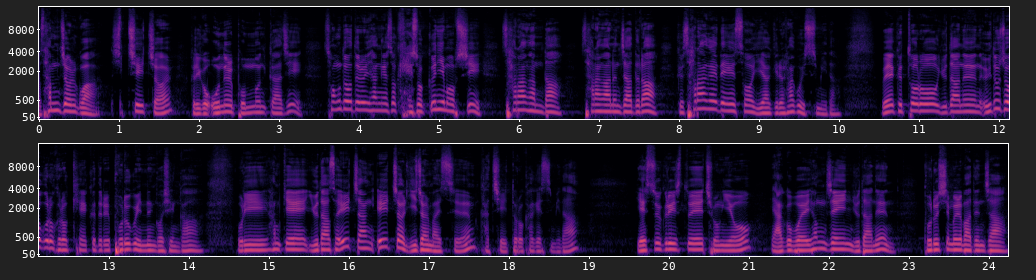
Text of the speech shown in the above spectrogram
3절과 17절 그리고 오늘 본문까지 성도들을 향해서 계속 끊임없이 사랑한다, 사랑하는 자들아 그 사랑에 대해서 이야기를 하고 있습니다. 왜 그토록 유다는 의도적으로 그렇게 그들을 부르고 있는 것인가? 우리 함께 유다서 1장 1절 2절 말씀 같이 읽도록 하겠습니다. 예수 그리스도의 종이요 야고보의 형제인 유다는 부르심을 받은 자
